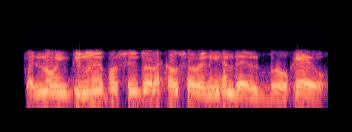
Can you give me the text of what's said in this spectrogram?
que el 99% de las causas venían del bloqueo.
